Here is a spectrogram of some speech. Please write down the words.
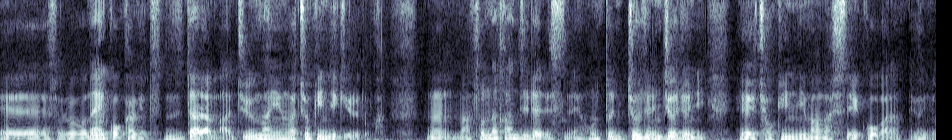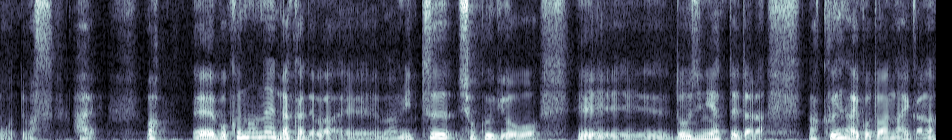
えー、それをね、5ヶ月続いたら、まあ、10万円は貯金できるとか、うん、まあ、そんな感じでですね、本当に徐々に徐々に、え貯金に回していこうかなというふうに思ってます。はい。まあ、え僕のね、中では、えまあ、3つ職業を、え同時にやってたら、まあ、食えないことはないかなっ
